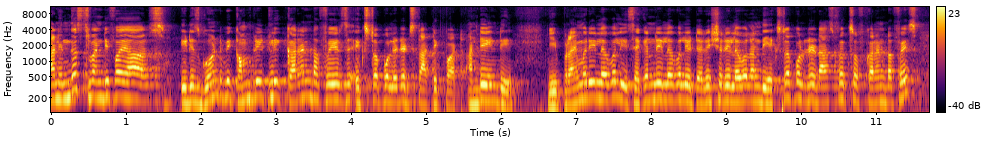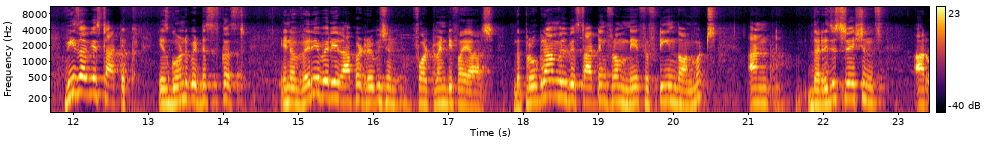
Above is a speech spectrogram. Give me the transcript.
And in this 25 hours, it is going to be completely current affairs extrapolated static part. Ante enti, ee primary level, ee secondary level, ee tertiary level and the extrapolated aspects of current affairs vis-a-vis static is going to be discussed in a very, very rapid revision for 25 hours. The program will be starting from May 15th onwards, and the registrations are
